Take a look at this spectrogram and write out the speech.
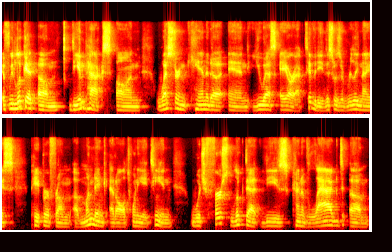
If we look at um, the impacts on Western Canada and US AR activity, this was a really nice paper from uh, Mundhenk et al. 2018, which first looked at these kind of lagged um,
